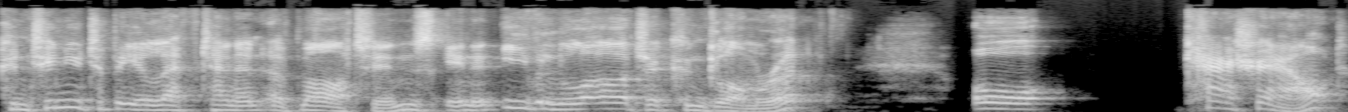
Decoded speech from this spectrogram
continue to be a lieutenant of Martin's in an even larger conglomerate, or cash out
